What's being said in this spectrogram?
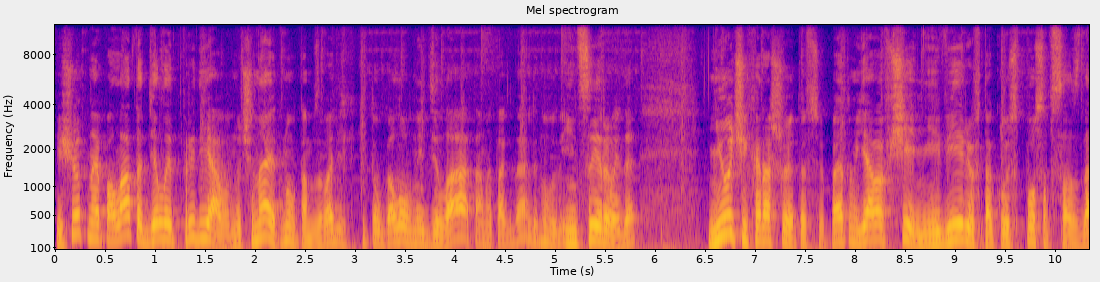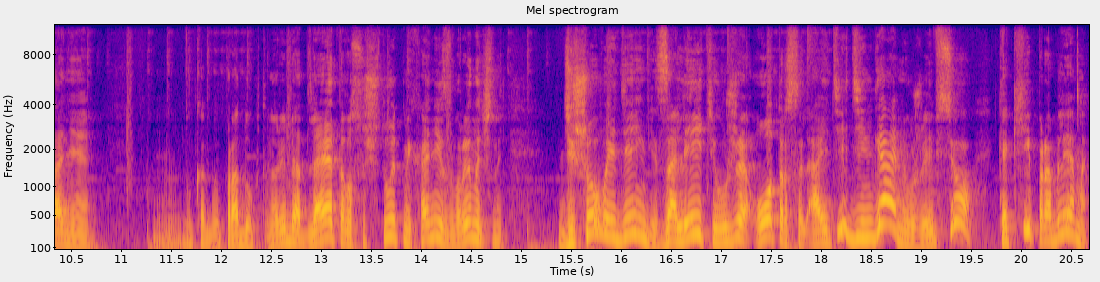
И счетная палата делает предъяву, начинает, ну, там, заводить какие-то уголовные дела, там, и так далее, ну, инициировать, да. Не очень хорошо это все, поэтому я вообще не верю в такой способ создания ну, как бы продукта. Но, ребят, для этого существует механизм рыночный. Дешевые деньги, залейте уже отрасль IT деньгами уже, и все. Какие проблемы?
